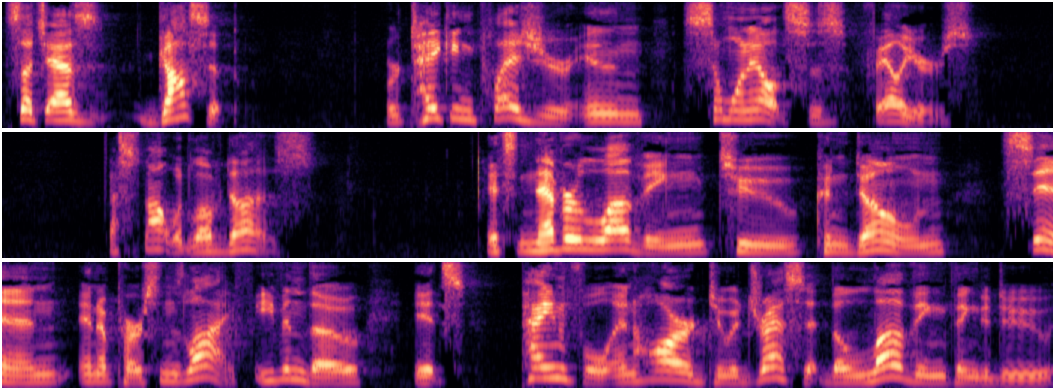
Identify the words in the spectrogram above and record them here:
such as gossip or taking pleasure in someone else's failures. That's not what love does. It's never loving to condone sin in a person's life, even though it's painful and hard to address it. The loving thing to do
